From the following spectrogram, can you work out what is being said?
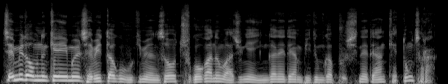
재미도 없는 게임을 재밌다고 우기면서 죽어가는 와중에 인간에 대한 믿음과 불신에 대한 개똥 철학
